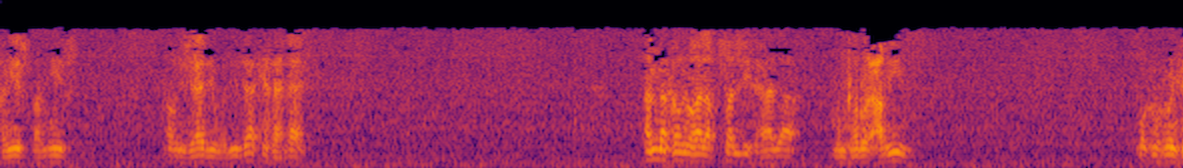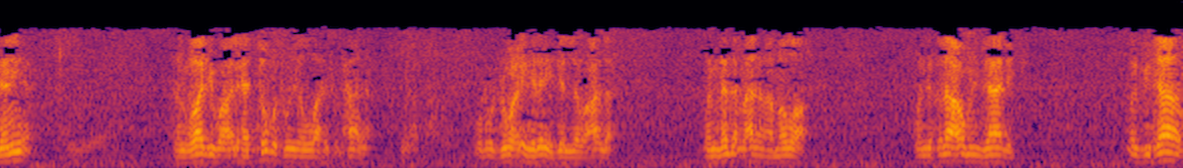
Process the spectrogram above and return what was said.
قميص قميص أو إزار ولدا كفى ذلك. أما كونها لا تصلي فهذا منكر عظيم وكفر شنيع. الواجب عليها التوبة إلى الله سبحانه والرجوع إليه جل وعلا والندم على ما مضى والإقلاع من ذلك والبدار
